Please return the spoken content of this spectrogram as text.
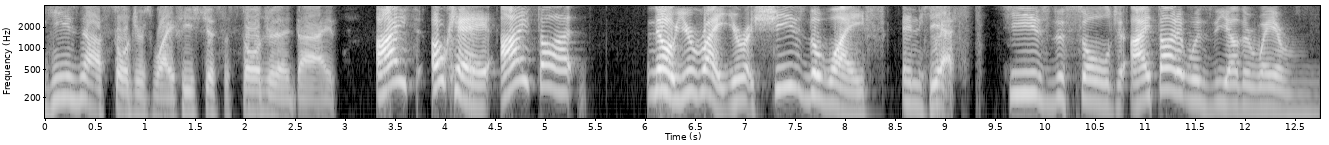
he's not a soldier's wife. He's just a soldier that died. I th- okay. I thought no, you're right. You're right. She's the wife, and he, Yes. he's the soldier. I thought it was the other way around,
